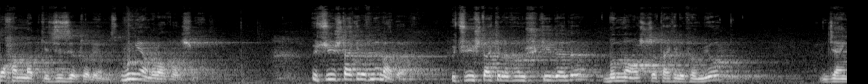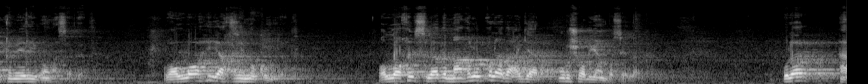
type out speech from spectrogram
muhammadga jizya to'laymiz? Bunga ham rozi bo'lishmadi uchinchi taklif nima dedi uchinchi taklifim shuki dedi bundan oshiqcha taklifim yo'q jang qilmaylik bo'lmasa dedi. Vallohi yaxzimukum dedi. Vallohi sizlarni mag'lub qiladi agar urushadigan bo'lsanglar. Ular ha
